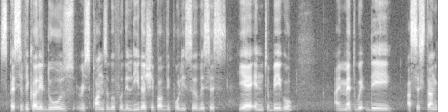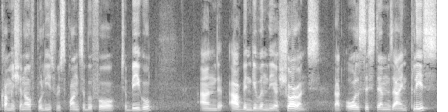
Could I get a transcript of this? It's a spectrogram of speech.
specifically those responsible for the leadership of the police services here in Tobago. I met with the Assistant Commissioner of Police responsible for Tobago, and I've been given the assurance that all systems are in place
